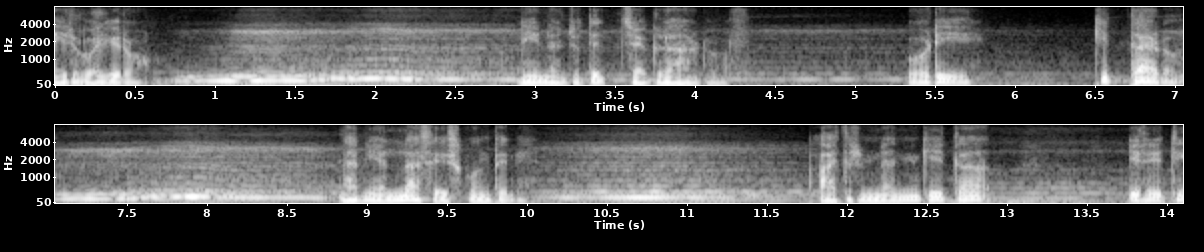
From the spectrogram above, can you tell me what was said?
ಧೈರ್ಯವಾಗಿರೋ ನೀನು ಜೊತೆ ಜಗಳ ಆಡು. ಓಡಿ ಕಿತ್ತಾಡು. ನಾನು ಎಲ್ಲ ಸಹಿಸ್ಕೊತೀನಿ ಆದರೆ ನನ್ನ ಗೀತ ಈ ರೀತಿ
